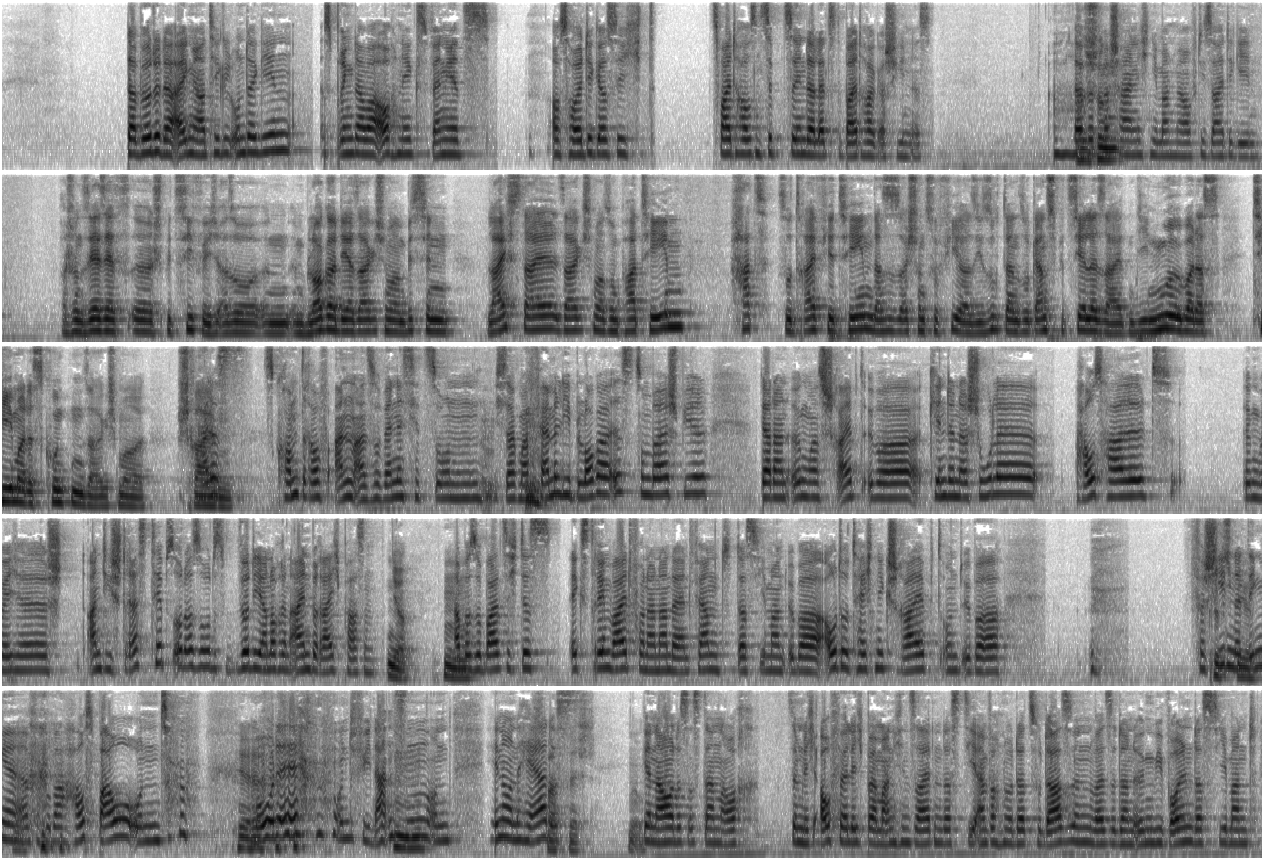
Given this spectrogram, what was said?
Da würde der eigene Artikel untergehen. Es bringt aber auch nichts, wenn jetzt aus heutiger Sicht 2017 der letzte Beitrag erschienen ist. Da also wird wahrscheinlich niemand mehr auf die Seite gehen. War schon sehr, sehr äh, spezifisch. Also ein, ein, Blogger, der, sage ich mal, ein bisschen Lifestyle, sage ich mal, so ein paar Themen hat, so drei, vier Themen, das ist euch schon zu viel. Also ihr sucht dann so ganz spezielle Seiten, die nur über das Thema des Kunden, sage ich mal, schreiben. Ja, es kommt drauf an. Also wenn es jetzt so ein, ich sag mal, Family-Blogger ist zum Beispiel, der dann irgendwas schreibt über Kind in der Schule, Haushalt, irgendwelche Anti-Stress-Tipps oder so, das würde ja noch in einen Bereich passen. Ja. Mhm. Aber sobald sich das extrem weit voneinander entfernt, dass jemand über Autotechnik schreibt und über verschiedene Glücksspiel, Dinge, ja. einfach über Hausbau und ja. Mode und Finanzen mhm. und hin und her, das, das nicht. Ja. genau, das ist dann auch ziemlich auffällig bei manchen Seiten, dass die einfach nur dazu da sind, weil sie dann irgendwie wollen, dass jemand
